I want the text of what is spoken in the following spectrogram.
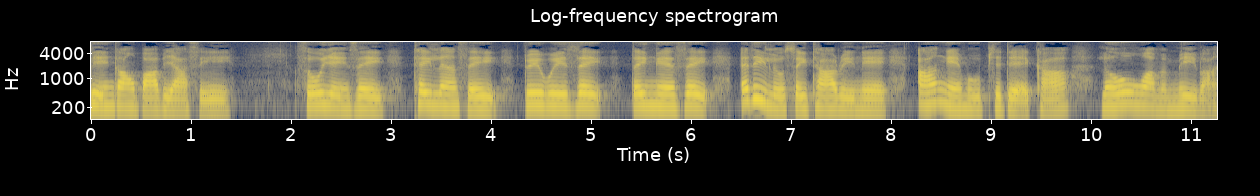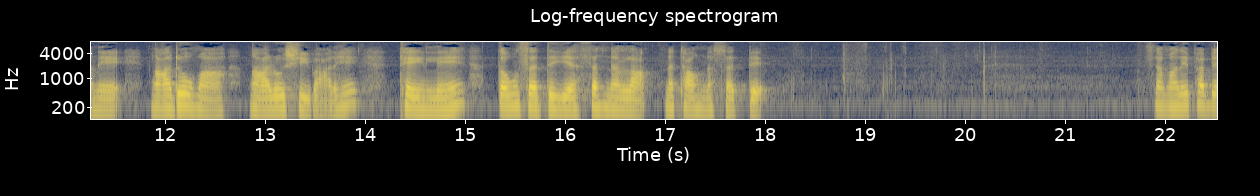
တင်းကောင်းပါပါစေစိုးရိမ်စိတ်ထိတ်လန့်စိတ်တွေးဝေစိတ် တိမ်ငယ်စိတ်အဲ့ဒီလိုစိတ်ထားတွေနဲ့အားငယ်မှုဖြစ်တဲ့အခါလုံးဝမမေ့ပါနဲ့ငါတို့မှာငါတို့ရှိပါတယ်ထိန်လင်း31ရက်12လ2021ဆရာမလေးဖတ်ပြ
